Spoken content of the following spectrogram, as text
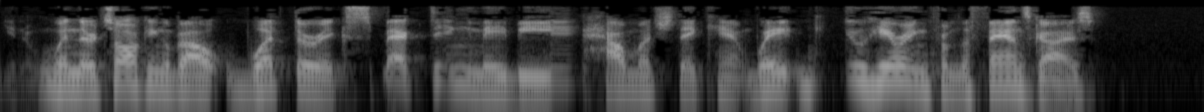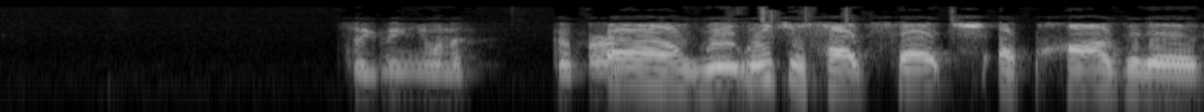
you know, when they're talking about what they're expecting, maybe how much they can't wait. What are you hearing from the fans, guys? Signy, you want to go first? Uh, we, we just had such a positive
